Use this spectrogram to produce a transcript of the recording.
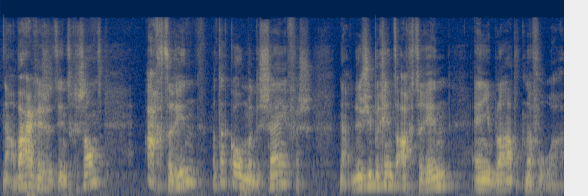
Nou, waar is het interessant? Achterin, want dan komen de cijfers. Nou, dus je begint achterin en je bladert naar voren.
